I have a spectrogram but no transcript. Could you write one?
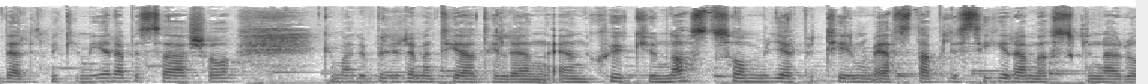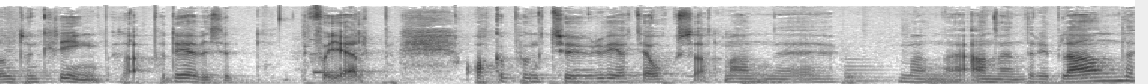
väldigt mycket mera besvär så kan man bli remitterad till en, en sjukgymnast som hjälper till med att stabilisera musklerna runt omkring. På det viset få hjälp. Akupunktur vet jag också att man, eh, man använder ibland.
